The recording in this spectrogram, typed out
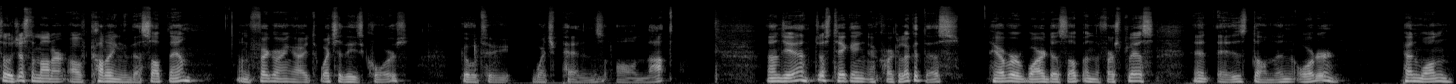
So just a matter of cutting this up then and figuring out which of these cores go to which pins on that. And yeah, just taking a quick look at this, whoever wired this up in the first place, it is done in order. Pin 1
